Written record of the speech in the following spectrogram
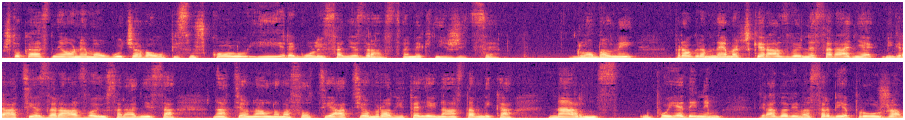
što kasnije onemogućava upis u školu i regulisanje zdravstvene knjižice. Globalni program Nemačke razvojne saradnje Migracije za razvoj u saradnji sa Nacionalnom asocijacijom roditelja i nastavnika NARNS u pojedinim gradovima Srbije pruža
